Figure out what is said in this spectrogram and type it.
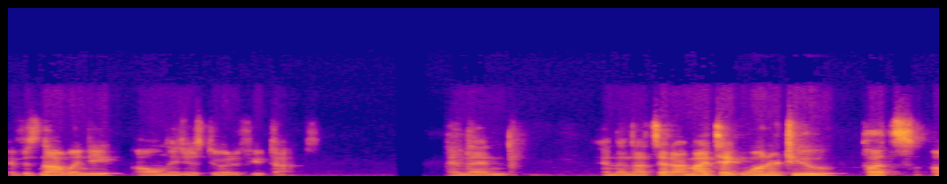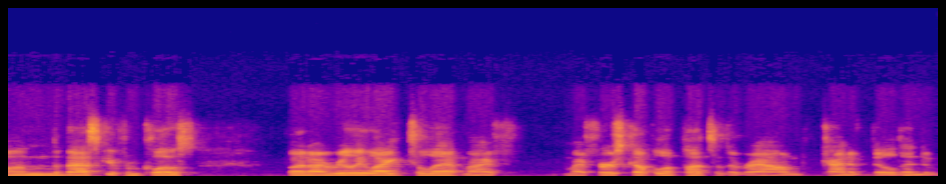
If it's not windy, I'll only just do it a few times, and then and then that's it. I might take one or two putts on the basket from close, but I really like to let my my first couple of putts of the round kind of build into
